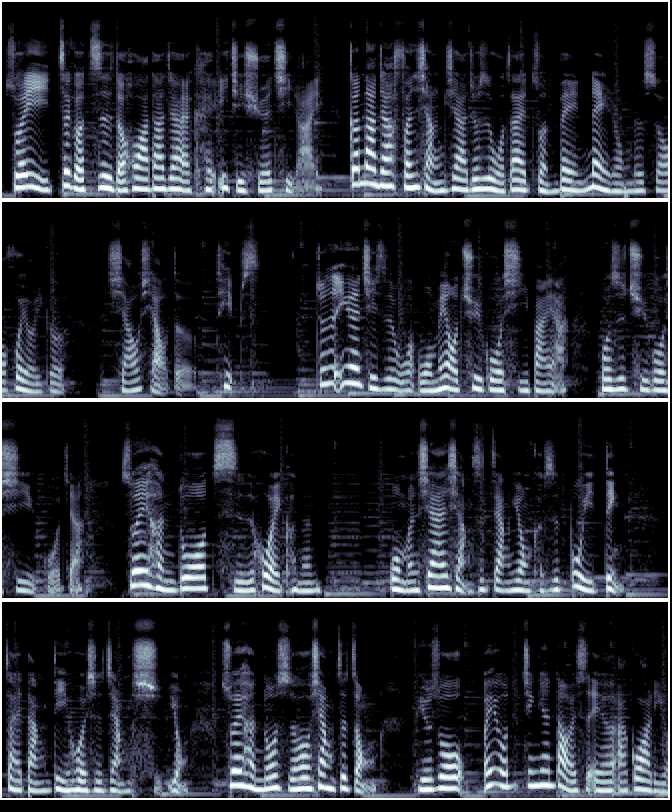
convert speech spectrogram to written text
所以这个字的话，大家也可以一起学起来，跟大家分享一下。就是我在准备内容的时候，会有一个小小的 tips，就是因为其实我我没有去过西班牙，或是去过西语国家，所以很多词汇可能。我们现在想是这样用，可是不一定在当地会是这样使用。所以很多时候像这种，比如说，诶，我今天到底是 El Acuario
